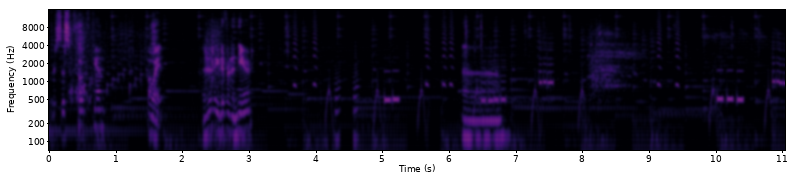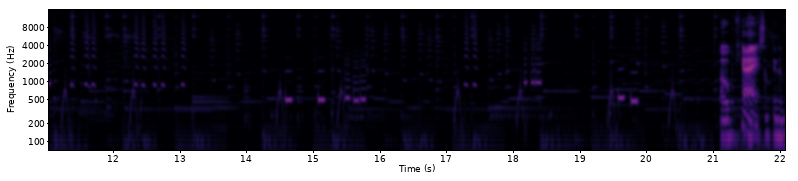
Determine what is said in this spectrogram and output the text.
Where's this cook again? Oh wait, is anything different in here? Uh. Okay, something to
